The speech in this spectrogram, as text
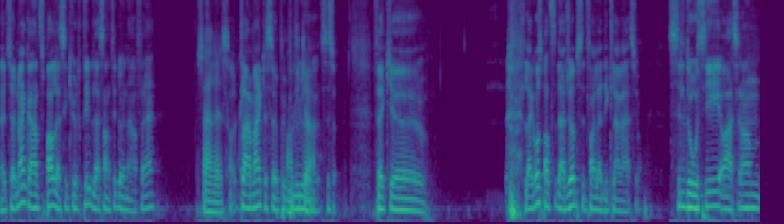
Habituellement, quand tu parles de la sécurité et de la santé d'un enfant, Ça reste. clairement que c'est un peu En plus. euh, c'est ça. Fait que euh, la grosse partie de la job, c'est de faire la déclaration. Si le dossier a à se rendre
